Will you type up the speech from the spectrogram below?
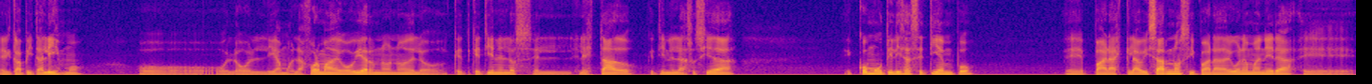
el capitalismo, o, o, digamos la forma de gobierno ¿no? de lo que, que tienen los el, Estado, que tiene la sociedad, cómo utiliza ese tiempo eh, para esclavizarnos y para de alguna manera eh,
